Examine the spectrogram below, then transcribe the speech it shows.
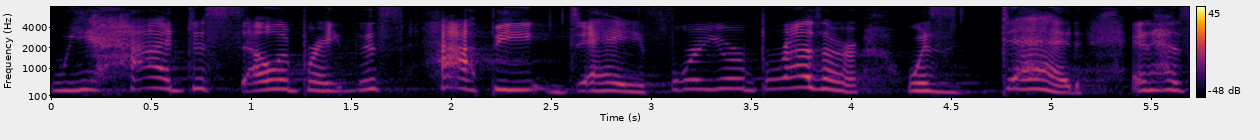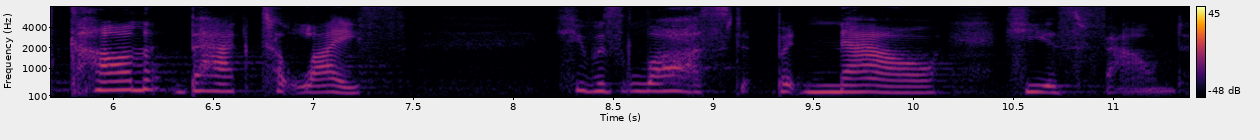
We had to celebrate this happy day, for your brother was dead and has come back to life. He was lost, but now he is found.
